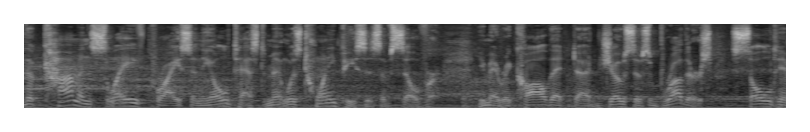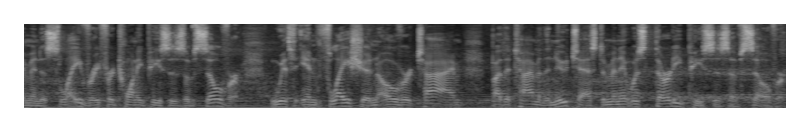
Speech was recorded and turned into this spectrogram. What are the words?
The common slave price in the Old Testament was 20 pieces of silver. You may recall that uh, Joseph's brothers sold him into slavery for 20 pieces of silver. With inflation over time, by the time of the New Testament, it was 30 pieces of silver.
